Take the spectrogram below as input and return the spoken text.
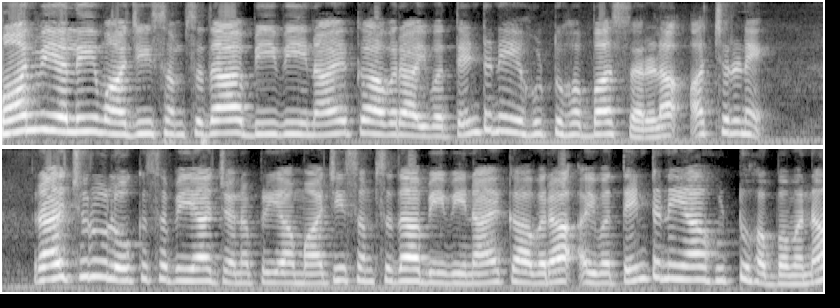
ಮಾನ್ವಿಯಲ್ಲಿ ಮಾಜಿ ಸಂಸದ ಬಿವಿ ನಾಯಕ ಅವರ ಐವತ್ತೆಂಟನೇ ಹುಟ್ಟುಹಬ್ಬ ಸರಳ ಆಚರಣೆ. ರಾಯಚೂರು ಲೋಕಸಭೆಯ ಜನಪ್ರಿಯ ಮಾಜಿ ಸಂಸದ ಬಿವಿ ನಾಯಕ ಅವರ ಐವತ್ತೆಂಟನೆಯ ಹುಟ್ಟುಹಬ್ಬವನ್ನು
